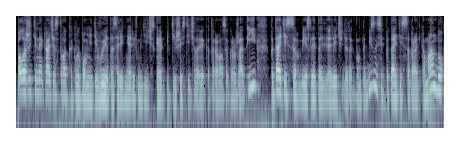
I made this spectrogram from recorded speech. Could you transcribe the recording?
положительные качества. Как вы помните, вы это средняя арифметическая 5-6 человек, которые вас окружают. И пытайтесь, если это речь идет о каком-то бизнесе, пытайтесь собрать команду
